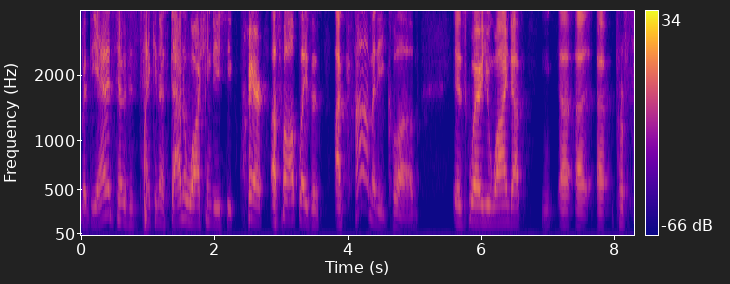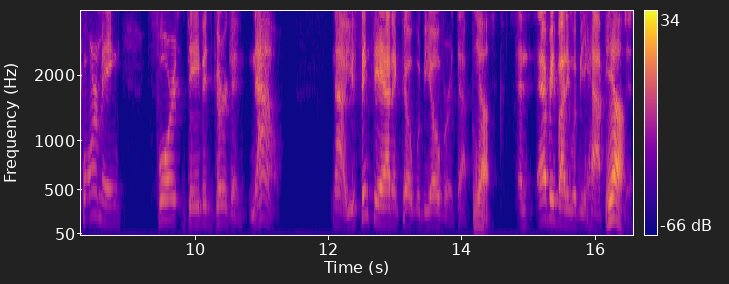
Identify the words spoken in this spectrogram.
but the anecdote has taken us down to Washington D.C., where of all places, a comedy club is where you wind up uh, uh, uh performing for David Gergen. Now, now you think the anecdote would be over at that point. Yeah. And everybody would be happy yeah. with it.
